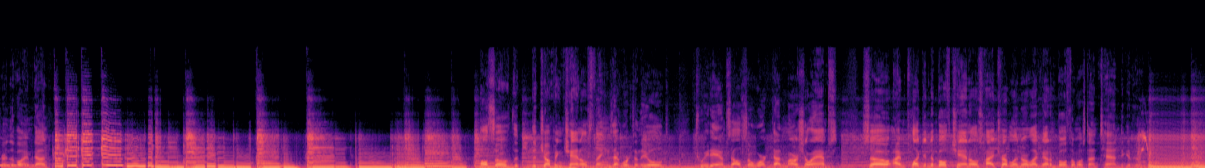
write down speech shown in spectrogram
Turn the volume down. Also, the, the jumping channels things that worked on the old Tweed amps also worked on Marshall amps. So I'm plugged into both channels, high treble and normal. I've got them both almost on 10 to give it a...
